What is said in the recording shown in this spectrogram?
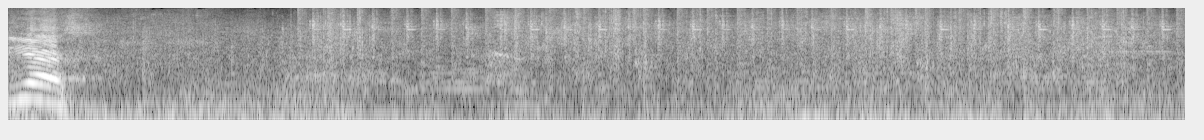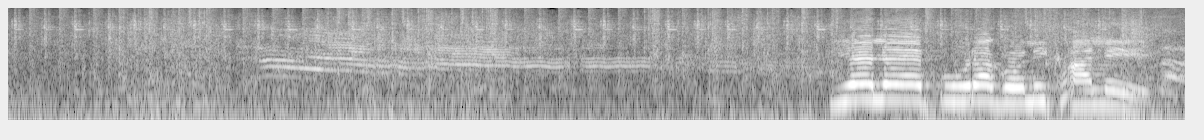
Yes. ये ले पूरा गोली खा ले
